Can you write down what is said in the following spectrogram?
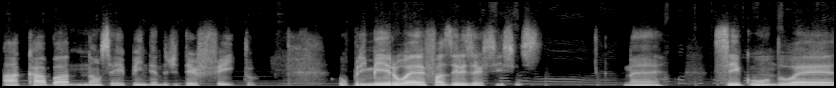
acaba não se arrependendo de ter feito. O primeiro é fazer exercícios, né? Segundo é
